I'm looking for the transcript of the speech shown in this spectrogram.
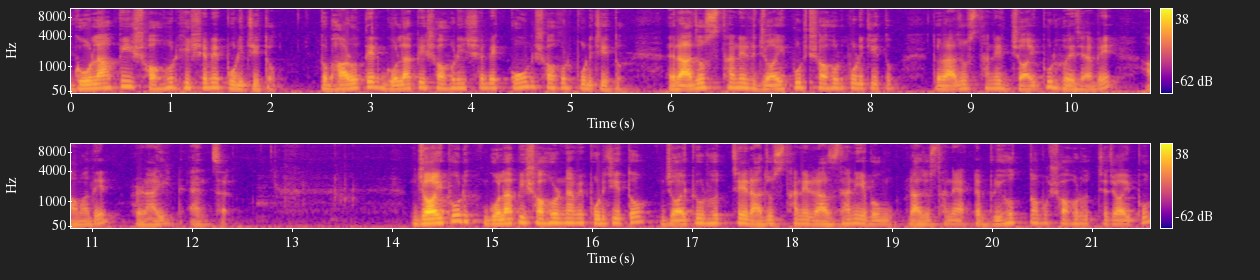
গোলাপি শহর হিসেবে পরিচিত। তো ভারতের গোলাপি শহর হিসেবে কোন শহর পরিচিত? রাজস্থানের জয়পুর শহর পরিচিত। তো রাজস্থানের জয়পুর হয়ে যাবে আমাদের রাইট অ্যান্সার জয়পুর গোলাপি শহর নামে পরিচিত। জয়পুর হচ্ছে রাজস্থানের রাজধানী এবং রাজস্থানের একটা বৃহত্তম শহর হচ্ছে জয়পুর।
